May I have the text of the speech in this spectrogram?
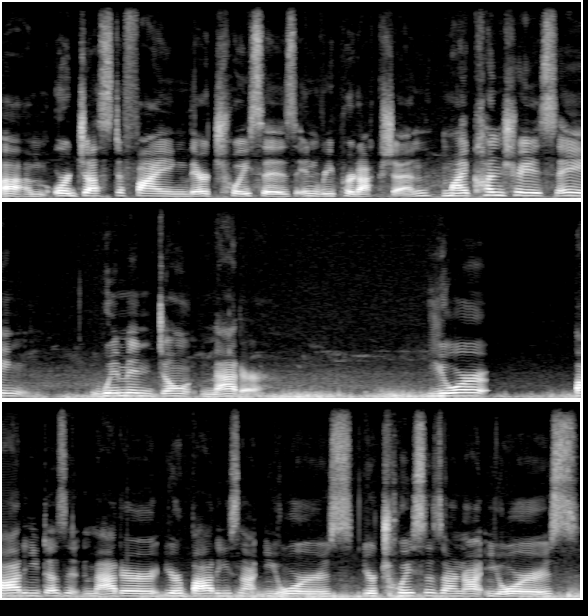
um, or justifying their choices in reproduction. My country is saying women don't matter. Your body doesn't matter, your body's not yours, your choices are not yours.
